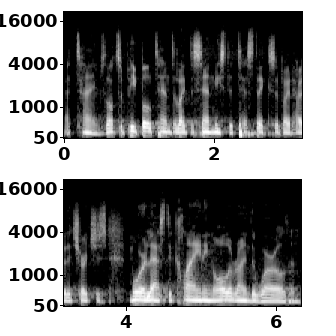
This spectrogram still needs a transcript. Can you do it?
at times. Lots of people tend to like to send me statistics about how the church is more or less declining all around the world. And,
